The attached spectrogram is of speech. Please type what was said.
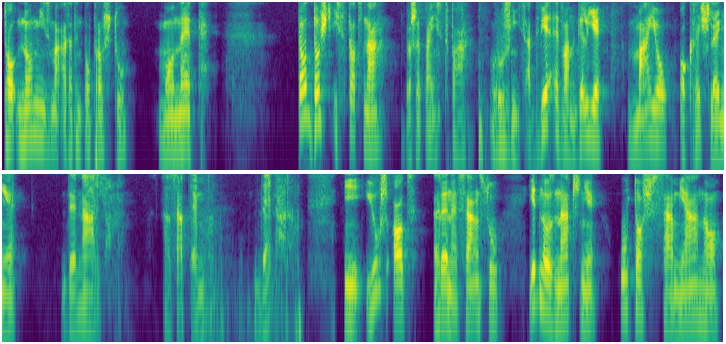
to nomizma, a zatem po prostu monetę. To dość istotna proszę Państwa, różnica. Dwie Ewangelie mają określenie denarion, a zatem denar. I już od renesansu jednoznacznie utożsamiano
